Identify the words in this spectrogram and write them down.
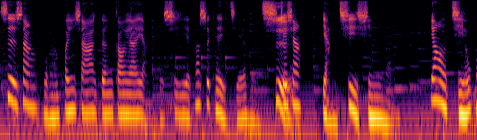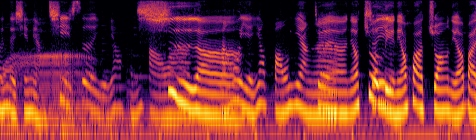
事实上，我们婚纱跟高压氧的事业，它是可以结合。是，就像氧气新娘，要结婚的新娘，气色也要很好。是啊，然后也要保养啊。对啊，你要做脸，你要化妆，你要把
